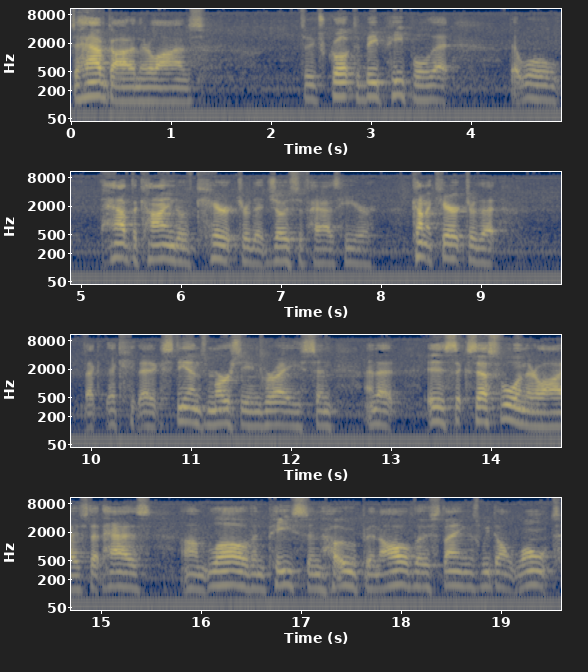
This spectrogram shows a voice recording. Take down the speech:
to have God in their lives, to grow up to be people that, that will have the kind of character that Joseph has here, kind of character that, that, that, that extends mercy and grace and, and that is successful in their lives, that has um, love and peace and hope and all of those things. We don't want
